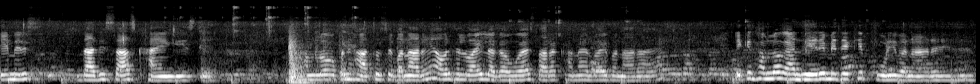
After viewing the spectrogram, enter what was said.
ये मेरी दादी सास खाएँगी इसे। हम लोग अपने हाथों से बना रहे हैं और हलवाई लगा हुआ है सारा खाना हलवाई बना रहा है। लेकिन हम लोग अंधेरे में देखिए पूड़ी बना रहे हैं।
